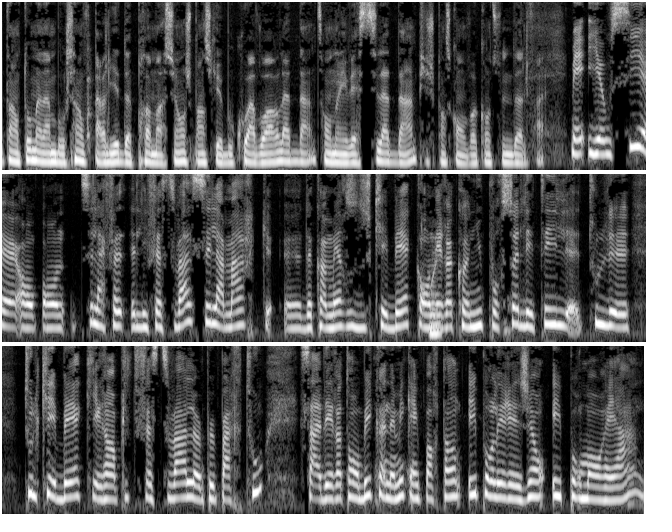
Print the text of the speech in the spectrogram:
tantôt, Madame Beauchamp, vous parliez de promotion. Je pense qu'il y a beaucoup à voir là-dedans. on a investi là-dedans, puis je pense qu'on va continuer de le faire. Mais il y a aussi, euh, on, on la, les festivals, c'est la marque euh, de commerce du Québec. On est reconnu pour ça. L'été, tout le tout le Québec est rempli de festivals un peu partout. Ça a des retombées économiques importantes et pour les régions et pour Montréal.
